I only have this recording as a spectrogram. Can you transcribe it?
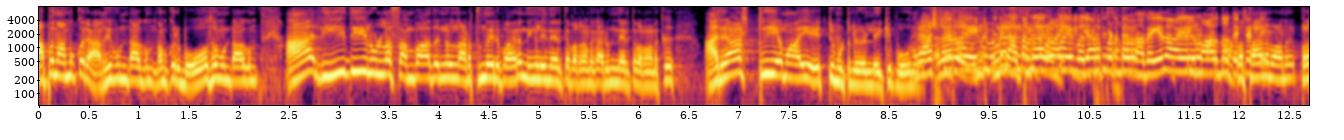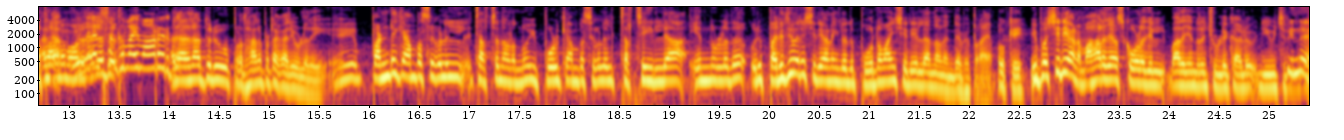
അപ്പോൾ നമുക്കൊരു അറിവുണ്ടാകും നമുക്കൊരു ബോധമുണ്ടാകും. ആ രീതിയിലുള്ള സംവാദങ്ങൾ നടത്തുന്നതിന് പകരം നിങ്ങൾ ഈ നേരത്തെ പറഞ്ഞ കണക്ക്, അരുൺ നേരത്തെ പറഞ്ഞ കണക്ക് അരാഷ്ട്രീയമായ ഏറ്റുമുട്ടലുകളിലേക്ക് പോകുന്നു? പ്രധാനമാണ് പ്രധാനമാണ്. അതിനകത്തൊരു പ്രധാനപ്പെട്ട കാര്യമുള്ളത്. പണ്ട് ക്യാമ്പസുകളിൽ ചർച്ച നടന്നു ഇപ്പോൾ ക്യാമ്പസുകളിൽ ചർച്ചയില്ല എന്നുള്ളത് ഒരു പരിധിവരെ ശരിയാണെങ്കിൽ അത് പൂർണമായും ശരിയല്ല എന്നാണ് എന്റെ അഭിപ്രായം. ഓക്കെ. ഇപ്പോൾ ശരിയാണ്. മഹാരാജാസ് കോളേജിൽ ബാലചന്ദ്രൻ ചുള്ളിക്കാട് ജീവിച്ചിരുന്ന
